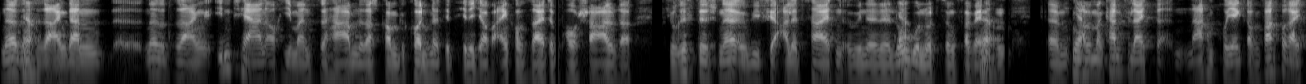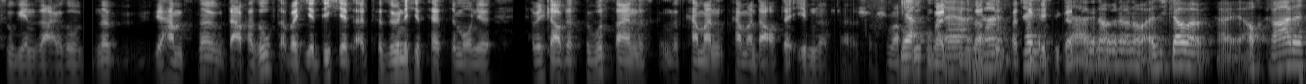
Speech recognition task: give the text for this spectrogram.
ne, sozusagen ja. dann äh, ne, sozusagen intern auch jemanden zu haben, der sagt, komm, wir konnten das jetzt hier nicht auf Einkaufsseite pauschal oder juristisch, ne, irgendwie für alle Zeiten irgendwie eine, eine Logonutzung ja. verwenden. Ja. Ähm, aber man kann vielleicht nach dem Projekt auf den Fachbereich zugehen und sagen, so, ne, wir haben es ne, da versucht, aber hier dich jetzt als persönliches Testimonial. Aber ich glaube, das Bewusstsein, das, das kann man, kann man da auf der Ebene äh, schon, schon mal ja, versuchen, weil es, wie gesagt, ja, vertrieblich ja, ja, genau, genau, genau. Also ich glaube, äh, auch gerade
